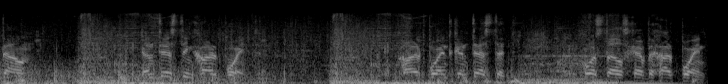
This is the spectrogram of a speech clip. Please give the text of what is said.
down. Contesting hardpoint. Hardpoint contested. Hostiles have the hardpoint.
